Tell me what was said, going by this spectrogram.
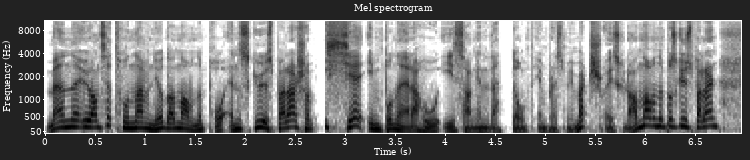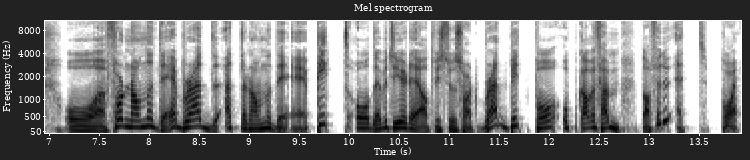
Men eh, uansett, hun nevner jo da navnet på en skuespiller som ikke imponerer hun i sangen That Don't Impress Me Much, og jeg skulle ha navnet på skuespilleren, og fornavnet det er Brad, etternavnet det er Pitt, og det betyr det at hvis du har svart Brad Pitt på oppgave fem, da får du ett poeng.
